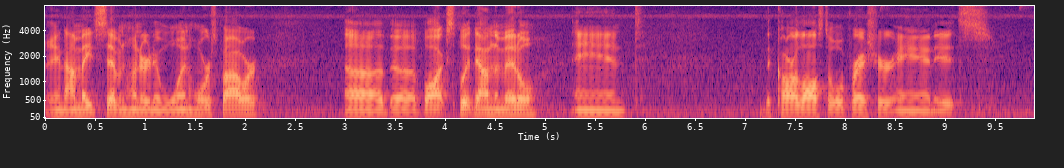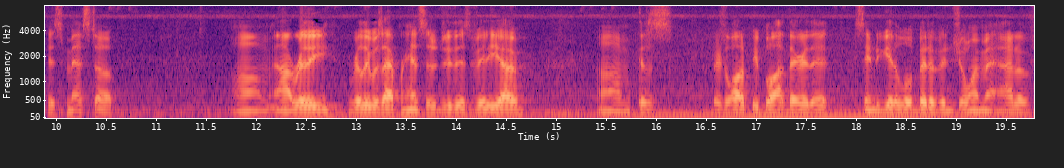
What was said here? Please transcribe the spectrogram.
and I made 701 horsepower. Uh, the block split down the middle and the car lost oil pressure and it's it's messed up. Um, and I really really was apprehensive to do this video because um, there's a lot of people out there that seem to get a little bit of enjoyment out of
